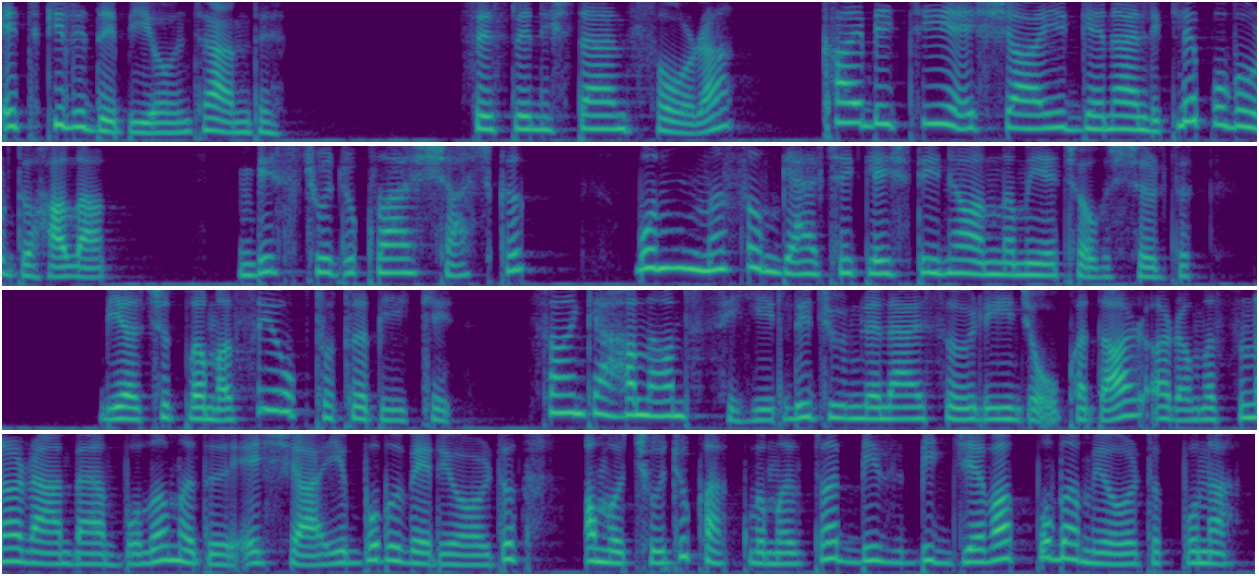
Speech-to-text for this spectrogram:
etkili de bir yöntemdi. Seslenişten sonra kaybettiği eşyayı genellikle bulurdu halam. Biz çocuklar şaşkın, bunun nasıl gerçekleştiğini anlamaya çalışırdık. Bir açıklaması yoktu tabii ki. Sanki halam sihirli cümleler söyleyince o kadar aramasına rağmen bulamadığı eşyayı buluveriyordu ama çocuk aklımızla biz bir cevap bulamıyorduk buna.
